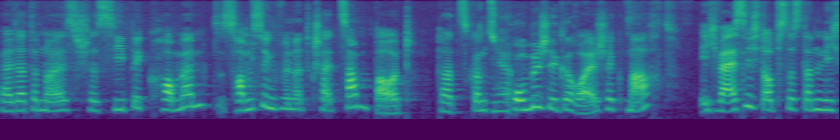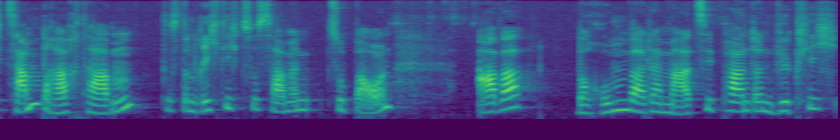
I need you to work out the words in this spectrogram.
Weil der hat ein neues Chassis bekommen. Das haben sie irgendwie nicht gescheit zusammengebaut. Da hat es ganz Ja. komische Geräusche gemacht. Ich weiß nicht, ob sie das dann nicht zusammengebracht haben, das dann richtig zusammenzubauen. Aber warum war der Marzipan dann wirklich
